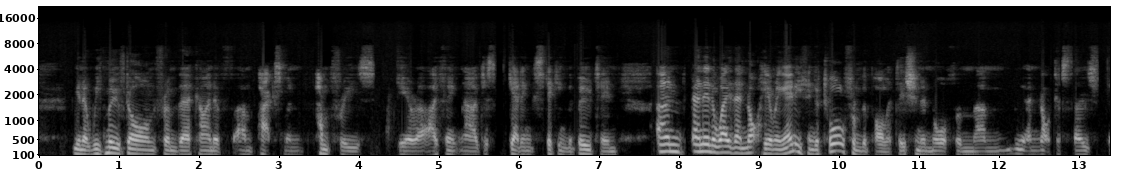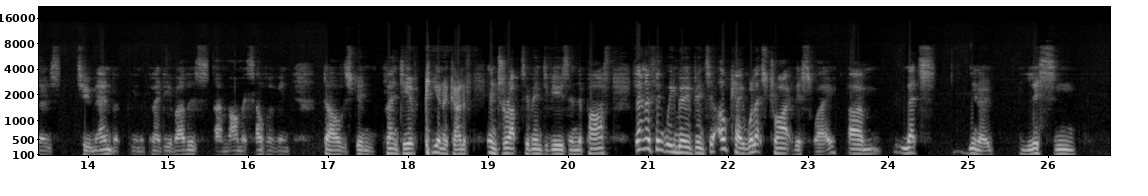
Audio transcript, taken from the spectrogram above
you know, we've moved on from the kind of um, Paxman Humphreys era. I think now just getting sticking the boot in, and and in a way they're not hearing anything at all from the politician, and more from um, and not just those those two men, but you know plenty of others. Um, I myself have indulged in plenty of you know kind of interruptive interviews in the past. Then I think we moved into okay, well let's try it this way. Um, let's you know listen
